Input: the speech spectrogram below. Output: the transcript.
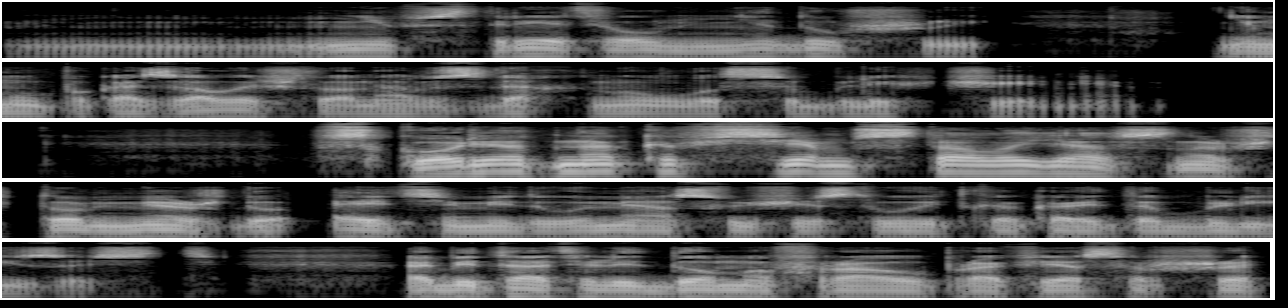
не встретил ни души». Ему показалось, что она вздохнула с облегчением. Вскоре, однако, всем стало ясно, что между этими двумя существует какая-то близость. Обитатели дома фрау профессорши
